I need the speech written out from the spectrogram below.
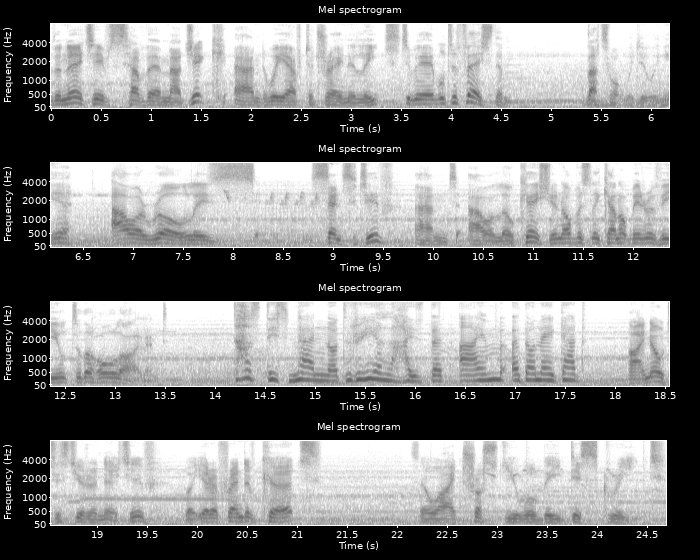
The natives have their magic, and we have to train elites to be able to face them. That's what we're doing here. Our role is sensitive, and our location obviously cannot be revealed to the whole island. Does this man not realize that I'm a Doneigad? I noticed you're a native, but you're a friend of Kurt's. So I trust you will be discreet.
